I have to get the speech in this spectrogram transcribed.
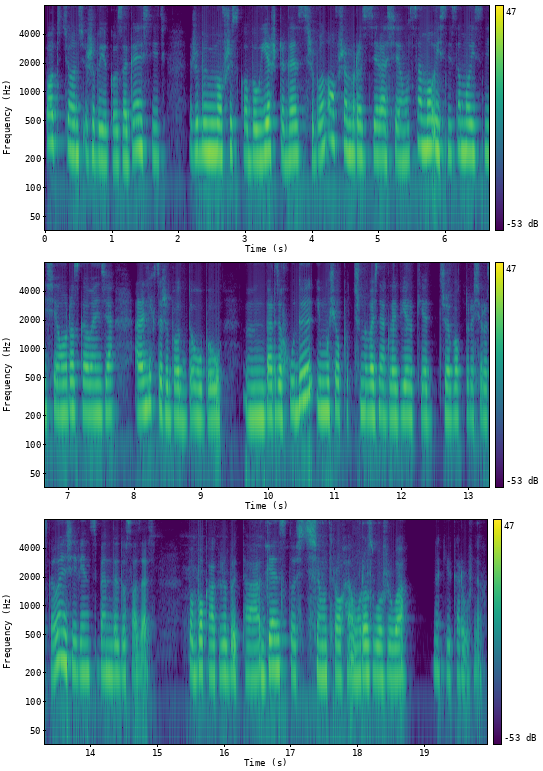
podciąć, żeby go zagęścić, żeby mimo wszystko był jeszcze gęstszy, bo on owszem rozdziela się samoistnie, samoistnie się rozgałęzia, ale nie chcę, żeby od dołu był mm, bardzo chudy i musiał podtrzymywać nagle wielkie drzewo, które się rozgałęzi, więc będę dosadzać po bokach, żeby ta gęstość się trochę rozłożyła na kilka różnych.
